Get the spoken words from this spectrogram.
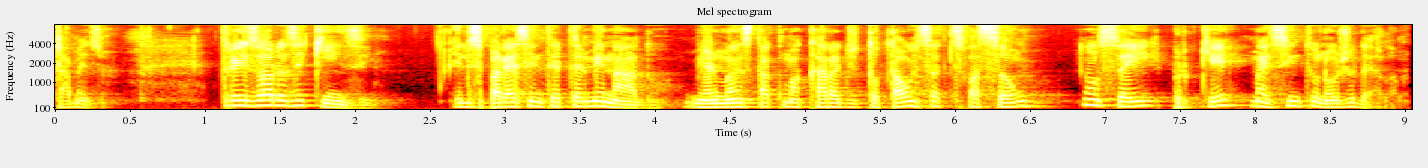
Tá mesmo. 3 horas e 15. Eles parecem ter terminado. Minha irmã está com uma cara de total insatisfação. Não sei porquê, mas sinto nojo dela.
